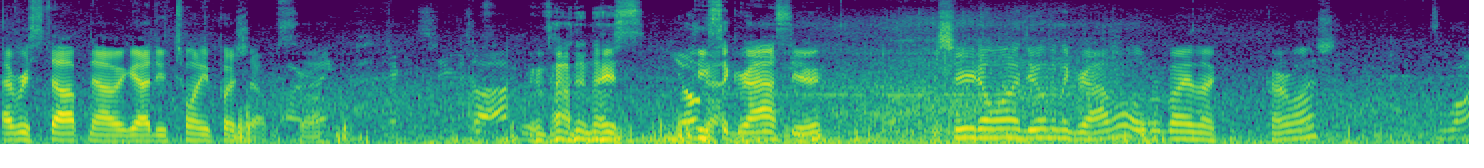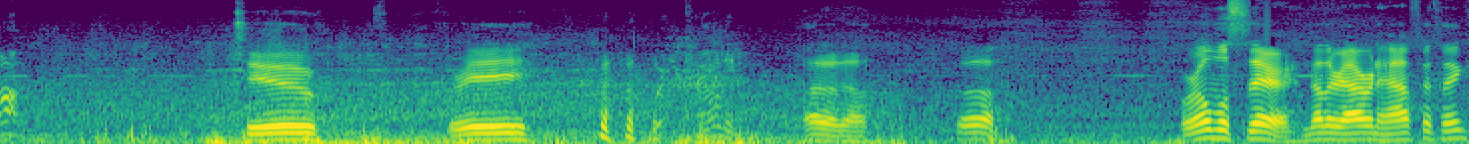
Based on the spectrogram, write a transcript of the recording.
every stop now we gotta do 20 push-ups. So. Alright, take the shoes off. We found a nice Yoga. piece of grass here. You sure you don't want to do them in the gravel over by the car wash? It's a lot. Two, three, What are you counting? I don't know. Ugh. We're almost there. Another hour and a half, I think.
